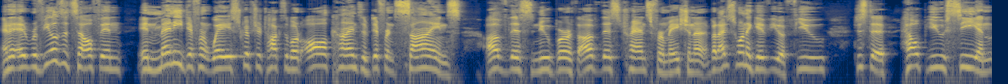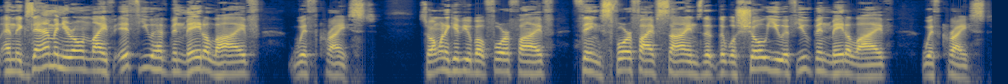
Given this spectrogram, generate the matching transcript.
And it, it reveals itself in, in many different ways. Scripture talks about all kinds of different signs of this new birth, of this transformation. Uh, but I just want to give you a few just to help you see and, and examine your own life if you have been made alive with Christ. So I want to give you about four or five things, four or five signs that, that will show you if you've been made alive with Christ.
